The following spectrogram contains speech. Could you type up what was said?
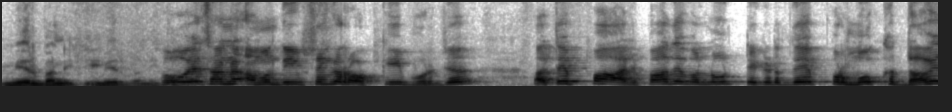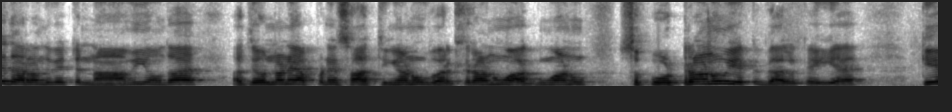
ਮਿਹਰਬਾਨੀ ਜੀ ਮਿਹਰਬਾਨੀ ਸੋ ਇਹ ਸਨ ਅਮਨਦੀਪ ਸਿੰਘ ਰੌਕੀ ਬੁਰਜ ਅਤੇ ਭਾਜਪਾ ਦੇ ਵੱਲੋਂ ਟਿਕਟ ਦੇ ਪ੍ਰਮੁੱਖ ਦਾਅਵੇਦਾਰਾਂ ਦੇ ਵਿੱਚ ਨਾਂ ਵੀ ਆਉਂਦਾ ਹੈ ਅਤੇ ਉਹਨਾਂ ਨੇ ਆਪਣੇ ਸਾਥੀਆਂ ਨੂੰ, ਵਰਕਰਾਂ ਨੂੰ, ਆਗੂਆਂ ਨੂੰ, ਸਪੋਰਟਰਾਂ ਨੂੰ ਇੱਕ ਗੱਲ ਕਹੀ ਹੈ ਕਿ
